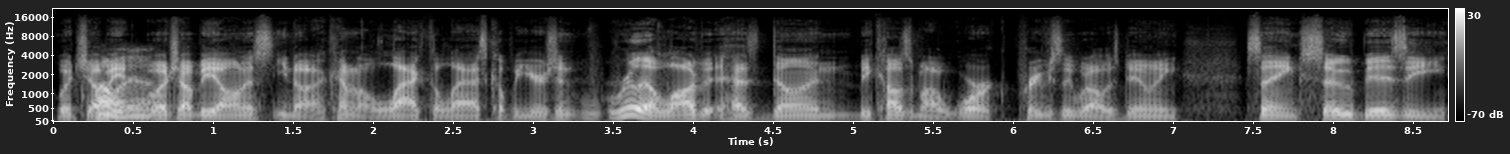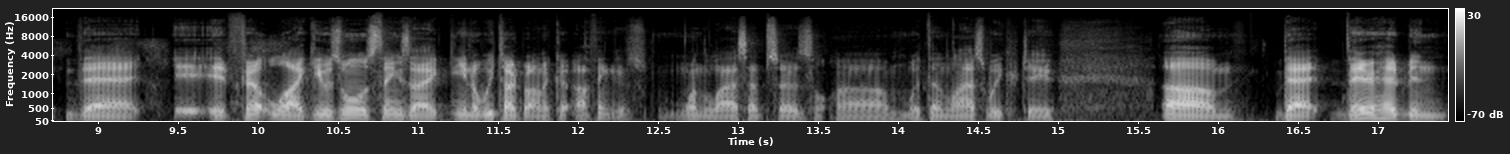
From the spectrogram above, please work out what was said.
which I'll Oh, be yeah. which I'll be honest, you know, I kind of lacked the last couple of years, and really a lot of it has done because of my work. Previously, what I was doing. Saying so busy that it, it felt like it was one of those things like you know we talked about. In a I think it was one of the last episodes um, within the last week or two um, that there had been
